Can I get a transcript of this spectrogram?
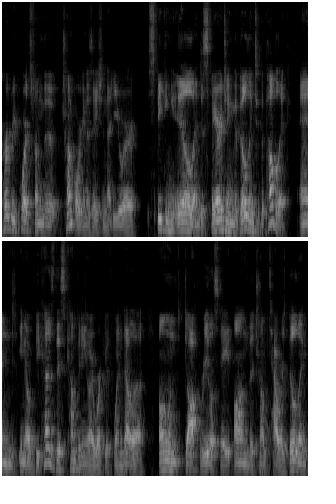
heard reports from the trump organization that you were speaking ill and disparaging the building to the public and, you know, because this company who I worked with, Wendella, owned dock real estate on the Trump Towers building,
